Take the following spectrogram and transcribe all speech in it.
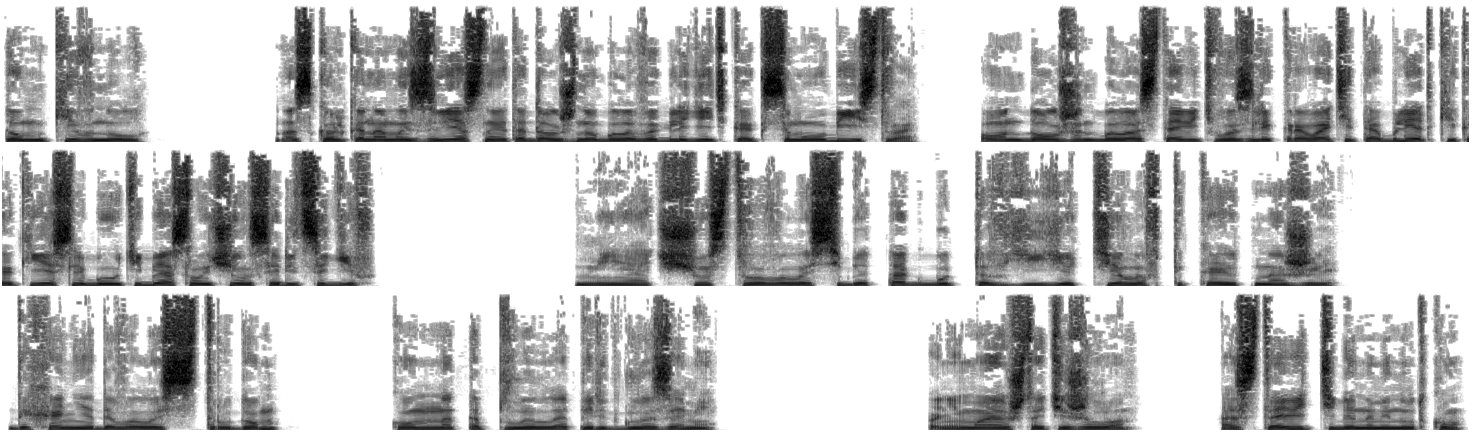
Том кивнул. Насколько нам известно, это должно было выглядеть как самоубийство. Он должен был оставить возле кровати таблетки, как если бы у тебя случился рецидив. Мия чувствовала себя так, будто в ее тело втыкают ножи. Дыхание давалось с трудом, комната плыла перед глазами. Понимаю, что тяжело. Оставить тебя на минутку?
